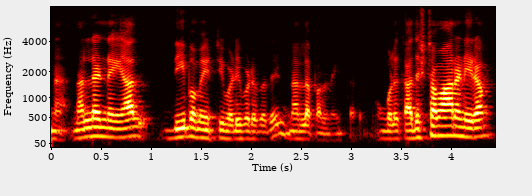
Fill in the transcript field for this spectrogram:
ந- நல்லெண்ணெயால் தீபமேற்றி வழிபடுவது நல்ல பலனை தரும். உங்களுக்கு அதிர்ஷ்டமான நிறம்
